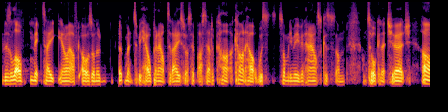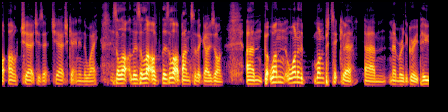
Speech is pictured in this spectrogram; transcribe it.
there's a lot of mick take. You know, I've, i was on a meant to be helping out today, so I said I said I can't I can't help with somebody moving house because I'm I'm talking at church. Oh oh, church is it? Church getting in the way. There's a lot there's a lot of there's a lot of banter that goes on. Um, but one one of the one particular um, member of the group who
